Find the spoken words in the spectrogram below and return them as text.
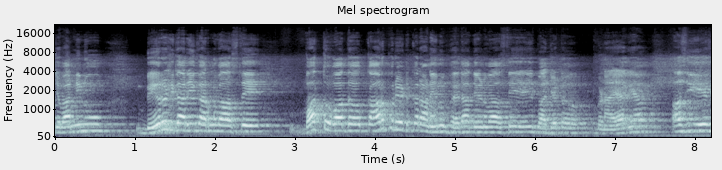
ਜਵਾਨੀ ਨੂੰ ਬੇਰੁਜ਼ਗਾਰੀ ਕਰਨ ਵਾਸਤੇ ਵੱਧ ਤੋਂ ਵੱਧ ਕਾਰਪੋਰੇਟ ਘਰਾਣੇ ਨੂੰ ਫਾਇਦਾ ਦੇਣ ਵਾਸਤੇ ਇਹ ਬਜਟ ਬਣਾਇਆ ਗਿਆ। ਅਸੀਂ ਇਸ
